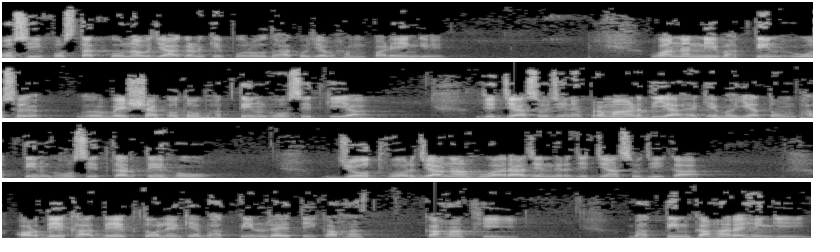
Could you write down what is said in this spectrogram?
उसी पुस्तक को नवजागरण के पुरोधा को जब हम पढ़ेंगे, वह नन्नी भक्तिन, उस वैश्या को तो भक्तिन घोषित किया। जिज्ञासु जी ने प्रमाण दिया है कि भैया तुम भक्तिन घोषित करते हो। जोधपुर जाना हुआ राजेंद्र जिज्ञासु जी का। और देखा, देख तो लेके भक्तिन रहती कहाँ कहाँ थी? भक्तिन कहाँ रहेंगी?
